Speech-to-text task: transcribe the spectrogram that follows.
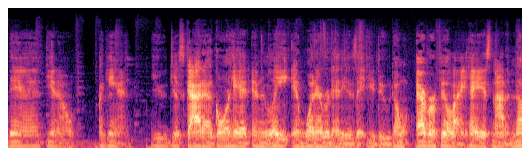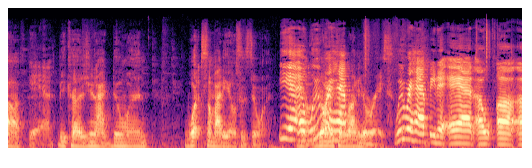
then you know again you just gotta go ahead and relate in whatever that is that you do don't ever feel like hey it's not enough Yeah. because you're not doing what somebody else is doing Yeah, You and know, we were happy. run your race We were happy to add a a,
